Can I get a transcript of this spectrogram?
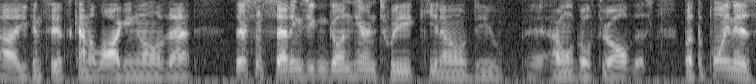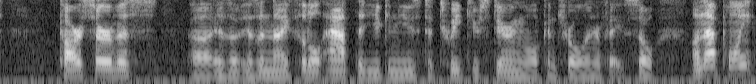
uh, you can see it's kind of logging all of that there's some settings you can go in here and tweak you know do you I won't go through all of this but the point is car service uh, is, a, is a nice little app that you can use to tweak your steering wheel control interface. So on that point,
